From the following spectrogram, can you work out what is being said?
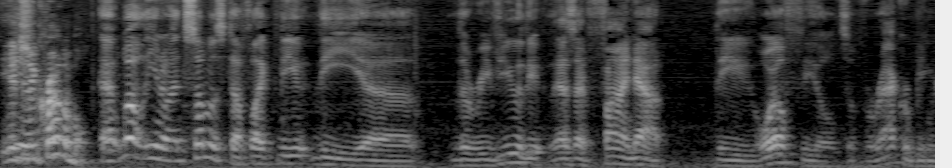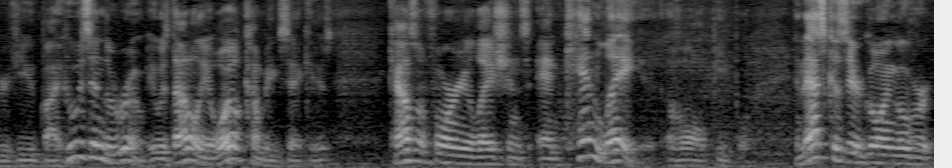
It's incredible. Uh, well, you know, and some of the stuff like the the uh, the review, of the, as I find out, the oil fields of Iraq were being reviewed by who was in the room. It was not only oil company executives, Council on Foreign Relations, and Ken Lay of all people. And that's because they were going over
